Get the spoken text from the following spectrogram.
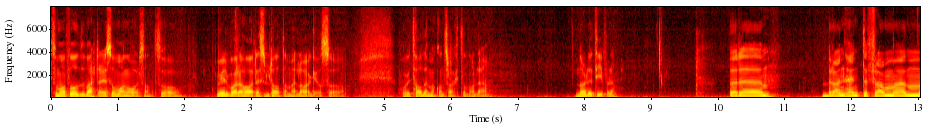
som har fått vært der i så mange år. Sant? Så vil bare ha resultater med laget, og så får vi ta det med kontrakter når det, når det er tid for det. Bør eh, Brann hente fram en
